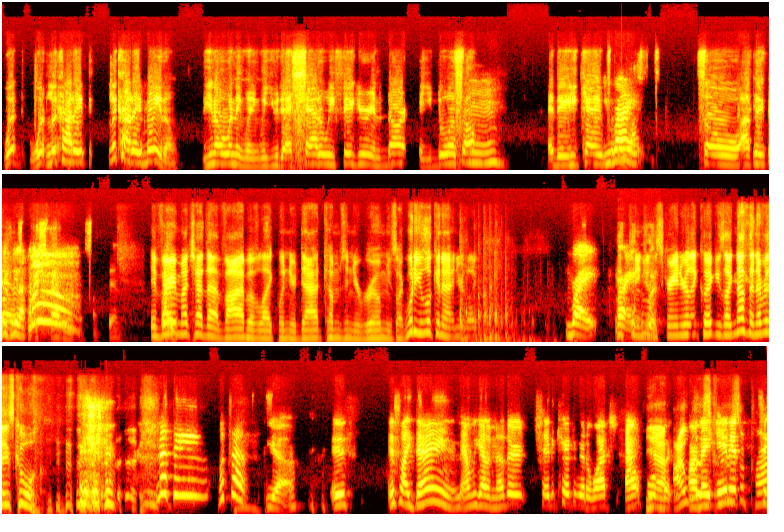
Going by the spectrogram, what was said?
What what? Look how they look how they made him. You know when they, when when you that shadowy figure in the dark and you doing something, mm, and then he came You to right. the light. So I think that was like, foreshadowing or something. it very Like- much had that vibe of like when your dad comes in your room he's like what are you looking at and you're like right, right. changing the screen really quick he's like nothing everything's cool Nothing. What's up? Yeah. It's it's like dang, now we got another shady character gotta watch out for. Yeah, but I are was they in it surprised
